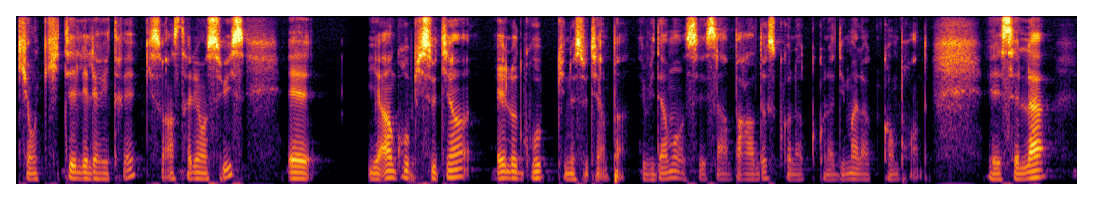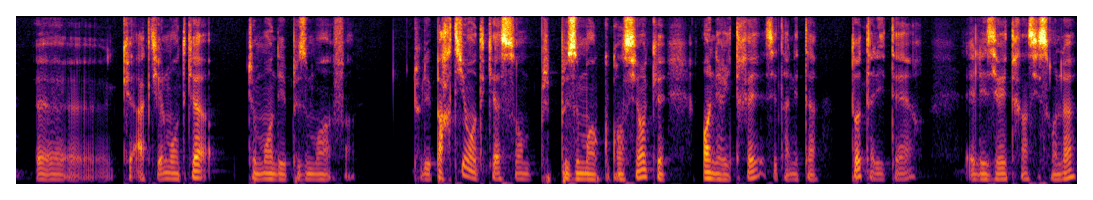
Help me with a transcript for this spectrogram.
qui ont quitté l'Érythrée, qui sont installées en Suisse, et il y a un groupe qui soutient et l'autre groupe qui ne soutient pas. Évidemment, c'est un paradoxe qu'on a, a du mal à comprendre. Et c'est là euh, qu'actuellement, en tout cas, tout le monde est plus ou moins, enfin, tous les partis en tout cas sont plus ou moins conscients qu'en Érythrée, c'est un État totalitaire, et les Érythréens, s'ils sont là,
